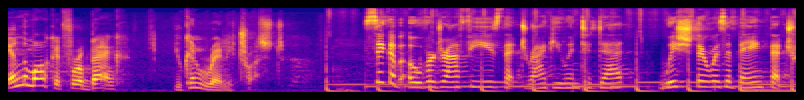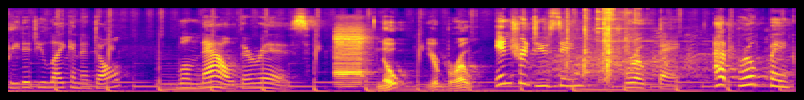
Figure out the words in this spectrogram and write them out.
in the market for a bank you can really trust. Sick of overdraft fees that drag you into debt? Wish there was a bank that treated you like an adult? Well, now there is. Nope, you're broke. Introducing Broke Bank. At Broke Bank,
